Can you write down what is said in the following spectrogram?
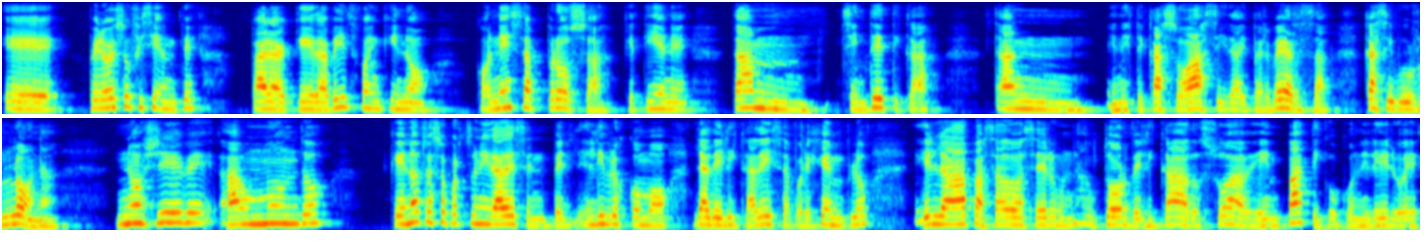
eh, pero es suficiente para que David Fuenquino, con esa prosa que tiene tan sintética, tan, en este caso, ácida y perversa, casi burlona, nos lleve a un mundo que en otras oportunidades, en, libros como La delicadeza, por ejemplo, él ha pasado a ser un autor delicado, suave, empático con el héroe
